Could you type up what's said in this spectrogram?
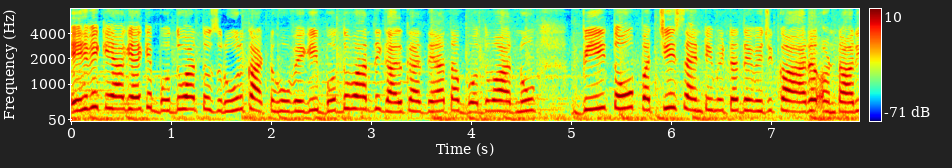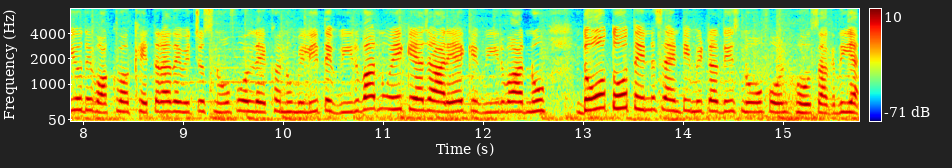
ਇਹ ਵੀ ਕਿਹਾ ਗਿਆ ਕਿ ਬੁੱਧਵਾਰ ਤੋਂ ਜ਼ਰੂਰ ਘੱਟ ਹੋਵੇਗੀ। ਬੁੱਧਵਾਰ ਦੀ ਗੱਲ ਕਰਦੇ ਆ ਤਾਂ ਬੁੱਧਵਾਰ ਨੂੰ 20 ਤੋਂ 25 ਸੈਂਟੀਮੀਟਰ ਦੇ ਵਿਚਕਾਰ ਓਨਟਾਰੀਓ ਦੇ ਵੱਖ-ਵੱਖ ਖੇਤਰਾਂ ਦੇ ਵਿੱਚ ਸਨੋਫਾਲ ਦੇਖਣ ਨੂੰ ਮਿਲੀ ਤੇ ਵੀਰਵਾਰ ਨੂੰ ਇਹ ਕਿਹਾ ਜਾ ਰਿਹਾ ਹੈ ਕਿ ਵੀਰਵਾਰ ਨੂੰ 2 ਤੋਂ 3 ਸੈਂਟੀਮੀਟਰ ਦੀ ਸਨੋਫਾਲ ਹੋ ਸਕਦੀ ਹੈ।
